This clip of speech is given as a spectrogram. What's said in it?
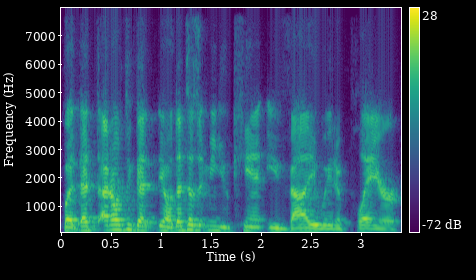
But that I don't think that you know that doesn't mean you can't evaluate a player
